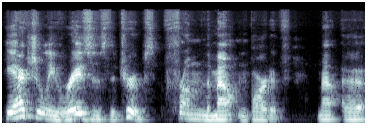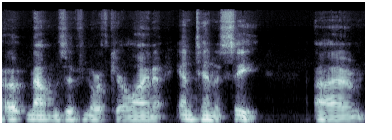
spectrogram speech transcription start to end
he actually raises the troops from the mountain part of uh, uh, mountains of North Carolina and Tennessee, um,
